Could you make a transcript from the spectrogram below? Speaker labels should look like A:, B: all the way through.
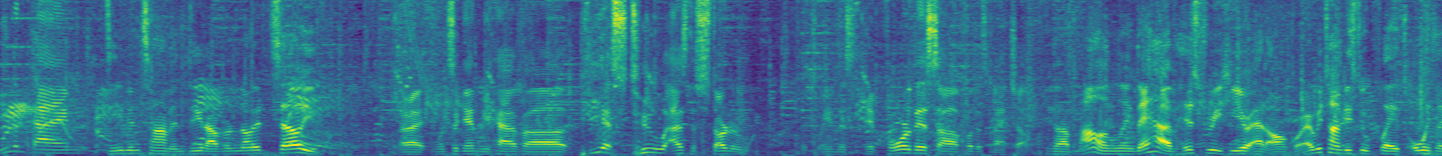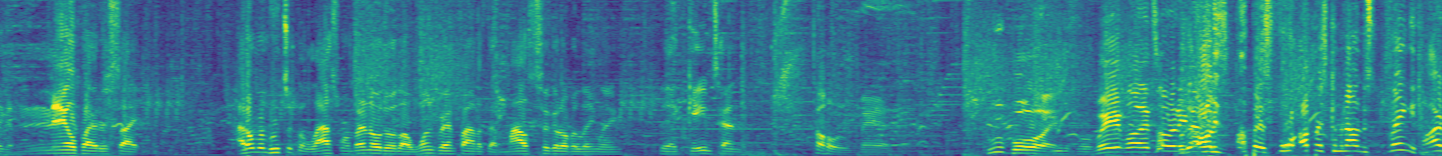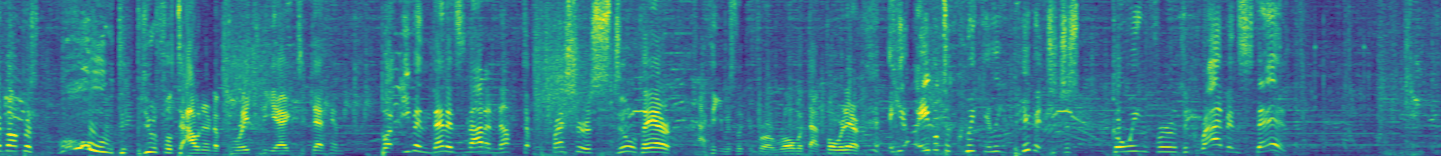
A: Demon time.
B: Demon time, indeed. I don't know what to tell you.
A: All right, once again, we have uh, PS2 as the starter between this for this uh, for this matchup.
B: You got Mile and Ling. They have history here at Encore. Every time these two play, it's always like a nail biter sight. I don't remember who took the last one, but I know there was like one grand finals that Myles took it over Ling Ling. Yeah, game 10.
A: Oh man. Ooh boy.
B: Beautiful.
A: Wait, well it's already
B: Look at all these uppers, four uppers coming out in the string.
A: five uppers. Ooh, the beautiful down air to break the egg to get him. But even then, it's not enough. The pressure is still there. I think he was looking for a roll with that forward air. Able to quickly pivot to just going for the grab instead.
